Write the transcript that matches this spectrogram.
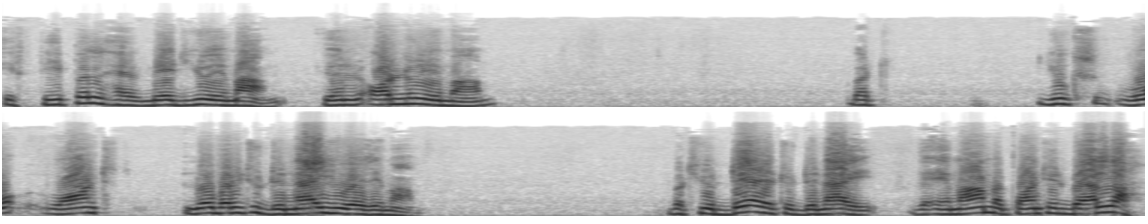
if people have made you imam, you're an ordinary imam, but you want nobody to deny you as imam, but you dare to deny the imam appointed by Allah.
